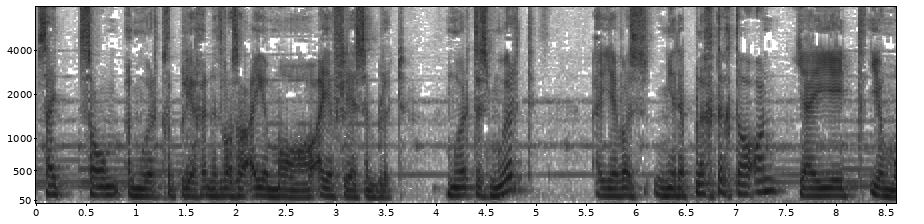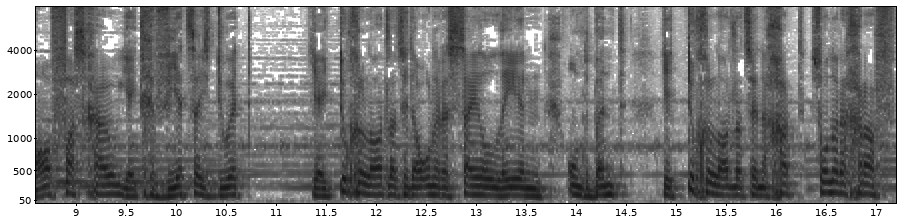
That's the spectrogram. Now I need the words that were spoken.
sy saam 'n moord gepleeg en dit was haar eie ma, haar eie vlees en bloed. Moord is moord. Eh, jy was medepligtig daaraan. Jy het jou ma vasgehou, jy het geweet sy's dood. Jy het toegelaat dat sy daar onder 'n seil lê en ontbind. Jy het toegelaat dat sy in 'n gat sonder 'n graf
